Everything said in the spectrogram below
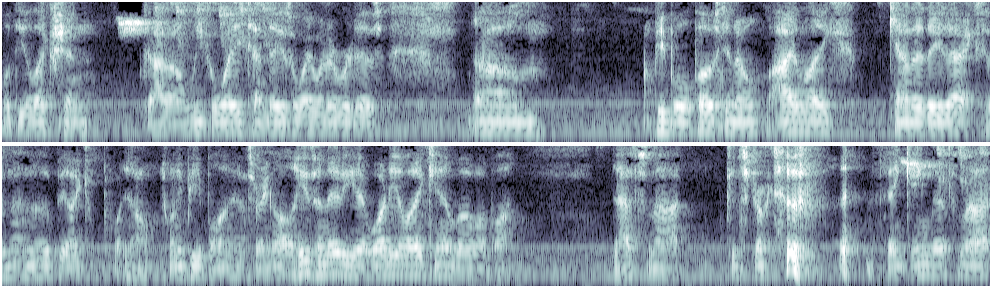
with the election got a week away, 10 days away, whatever it is. Um, people will post, you know, I like candidate X, and then it'll be like, you know, 20 people answering, oh, he's an idiot. Why do you like him? Blah, blah, blah. That's not constructive thinking. That's not.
